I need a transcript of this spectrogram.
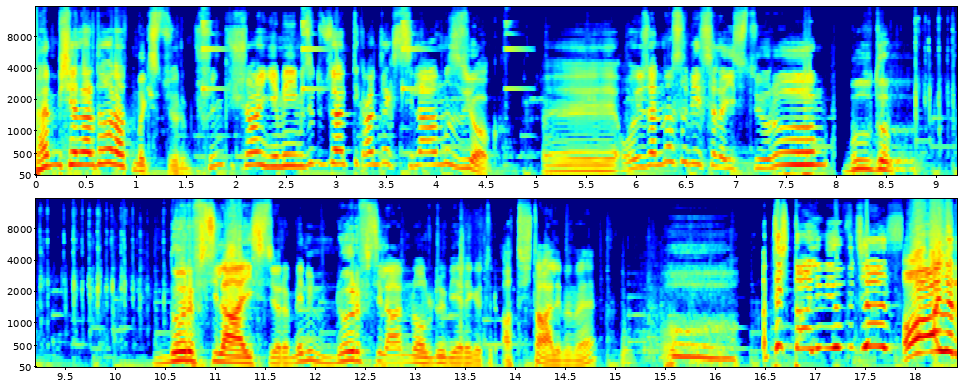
Ben bir şeyler daha aratmak istiyorum. Çünkü şu an yemeğimizi düzelttik ancak silahımız yok. Ee, o yüzden nasıl bir silah istiyorum? Buldum. Nerf silahı istiyorum. Beni Nerf silahının olduğu bir yere götür. Atış talimi mi? Atış talimi yapacağız. Aa, hayır.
